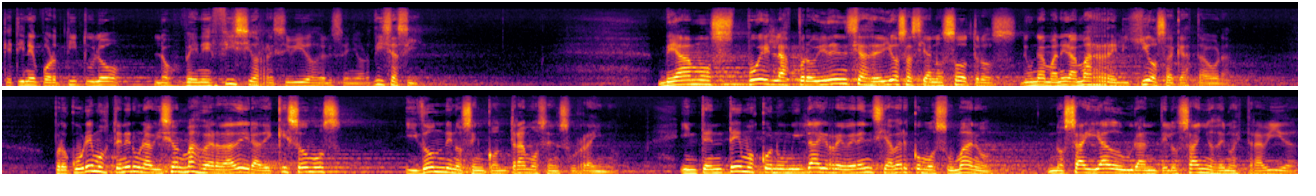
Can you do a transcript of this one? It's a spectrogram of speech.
que tiene por título Los beneficios recibidos del Señor. Dice así, Veamos pues las providencias de Dios hacia nosotros de una manera más religiosa que hasta ahora. Procuremos tener una visión más verdadera de qué somos y dónde nos encontramos en su reino. Intentemos con humildad y reverencia ver cómo su mano nos ha guiado durante los años de nuestra vida.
